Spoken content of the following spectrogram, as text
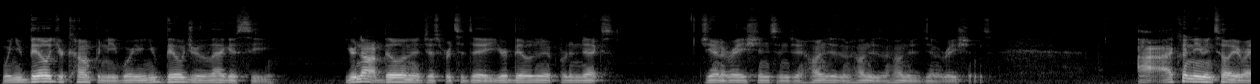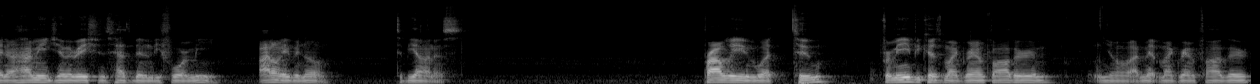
When you build your company, when you build your legacy, you're not building it just for today. You're building it for the next generations and hundreds and hundreds and hundreds of generations. I, I couldn't even tell you right now how many generations has been before me. I don't even know, to be honest. Probably what two for me because my grandfather and you know I met my grandfather,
